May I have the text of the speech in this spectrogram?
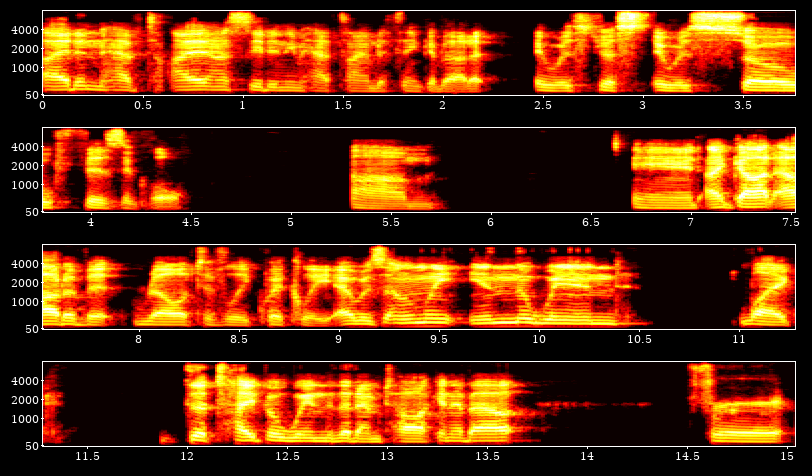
I didn't have t- I honestly didn't even have time to think about it. It was just it was so physical, um, and I got out of it relatively quickly. I was only in the wind, like the type of wind that I'm talking about, for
